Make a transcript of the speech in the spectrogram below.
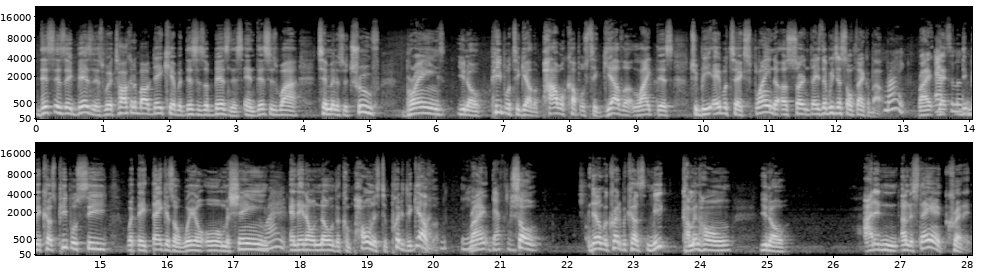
This is a business. We're talking about daycare, but this is a business, and this is why Ten Minutes of Truth brings you know people together, power couples together like this to be able to explain to us certain things that we just don't think about. Right. Right. That- Absolutely. because people see what they think is a well-oiled machine, Right. and they don't know the components to put it together. Yeah, right. definitely. So dealing with credit because me coming home, you know, I didn't understand credit.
